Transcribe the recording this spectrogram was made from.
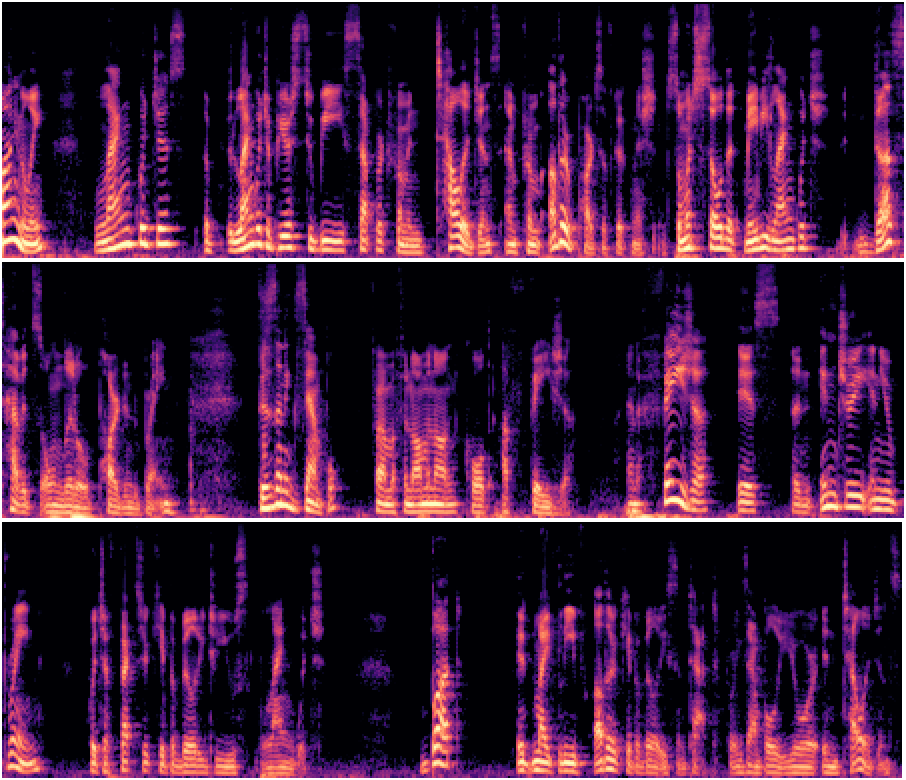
Finally, languages uh, language appears to be separate from intelligence and from other parts of cognition. So much so that maybe language does have its own little part in the brain. This is an example from a phenomenon called aphasia. And aphasia is an injury in your brain which affects your capability to use language. But it might leave other capabilities intact. For example your intelligence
